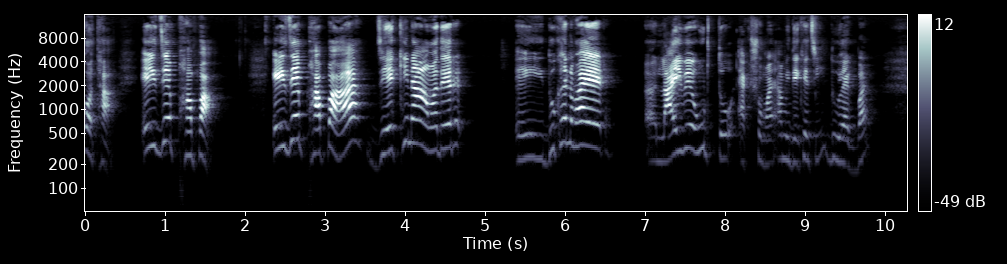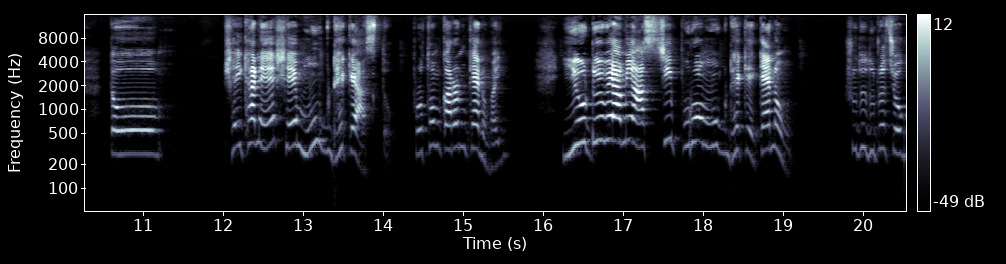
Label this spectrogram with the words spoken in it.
কথা এই যে ফাঁপা এই যে ফাঁপা যে কিনা আমাদের এই দুখেন ভাইয়ের লাইভে উঠতো এক সময় আমি দেখেছি দু একবার তো সেইখানে সে মুখ ঢেকে আসতো। প্রথম কারণ কেন ভাই? ইউটিউবে আমি আসছি পুরো মুখ ঢেকে, কেন? শুধু দুটো চোখ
